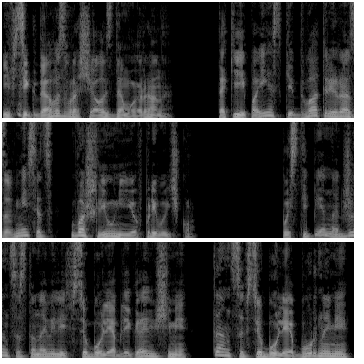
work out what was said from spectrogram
и всегда возвращалась домой рано. Такие поездки два-три раза в месяц вошли у нее в привычку. Постепенно джинсы становились все более облегающими, танцы все более бурными,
